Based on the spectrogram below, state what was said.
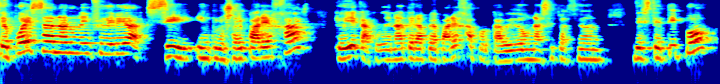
¿Se puede sanar una infidelidad? Sí, incluso hay parejas que, oye, que acuden a terapia pareja porque ha habido una situación de este tipo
